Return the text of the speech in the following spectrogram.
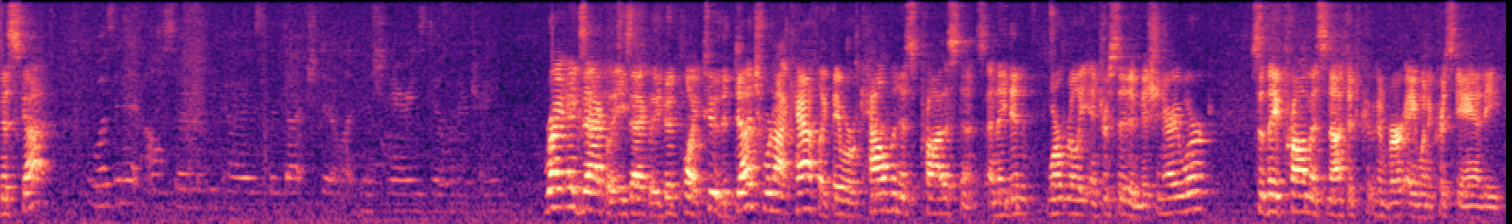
Miss Scott? Wasn't it also because the Dutch didn't let missionaries deal with their trade? Right, exactly, exactly. Good point too. The Dutch were not Catholic; they were Calvinist Protestants, and they didn't weren't really interested in missionary work. So they promised not to convert anyone to Christianity,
